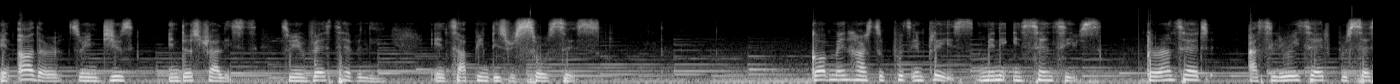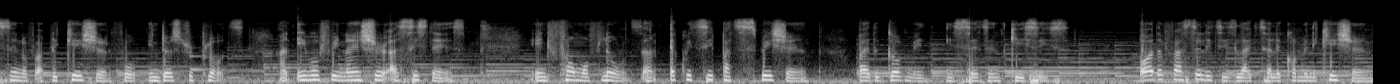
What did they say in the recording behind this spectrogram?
In order to induce industrialists to invest heavily in tapping these resources, government has to put in place many incentives granted accelerated processing of application for industrial plots and even financial assistance in form of loans and equity participation by the government in certain cases. Other facilities like telecommunication,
